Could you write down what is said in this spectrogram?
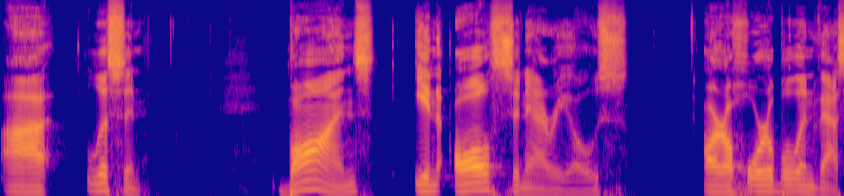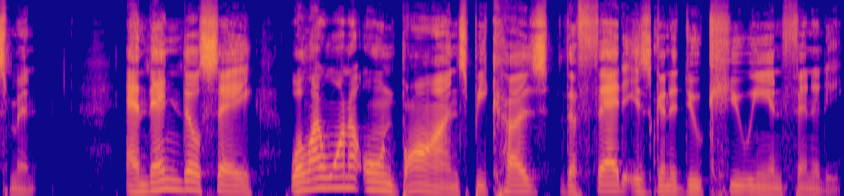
Uh, listen, bonds in all scenarios are a horrible investment. And then they'll say, "Well, I want to own bonds because the Fed is going to do QE infinity."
